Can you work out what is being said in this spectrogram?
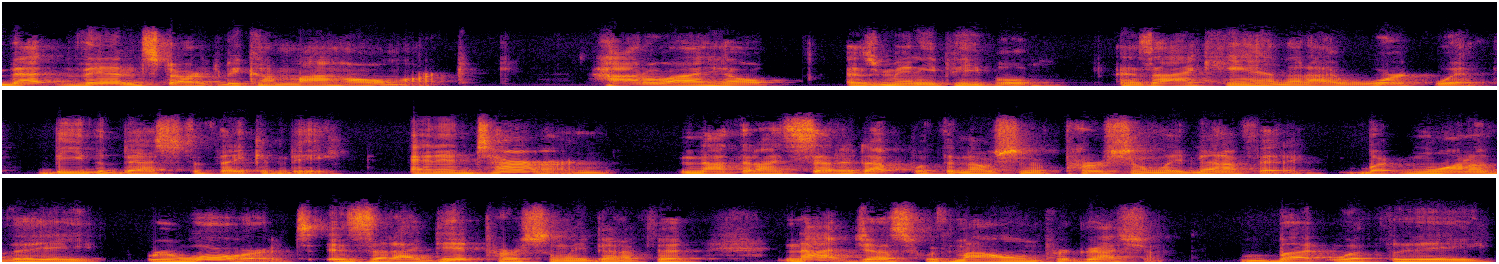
that then started to become my hallmark. How do I help as many people as I can that I work with be the best that they can be? And in turn, not that I set it up with the notion of personally benefiting, but one of the rewards is that I did personally benefit, not just with my own progression, but with the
